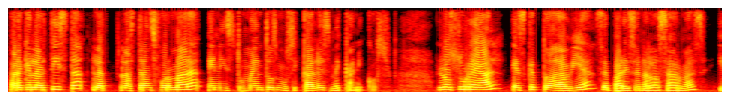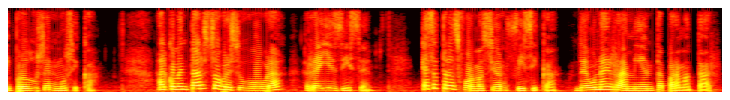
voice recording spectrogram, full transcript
para que el artista las transformara en instrumentos musicales mecánicos. Lo surreal es que todavía se parecen a las armas y producen música. Al comentar sobre su obra, Reyes dice, esa transformación física de una herramienta para matar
